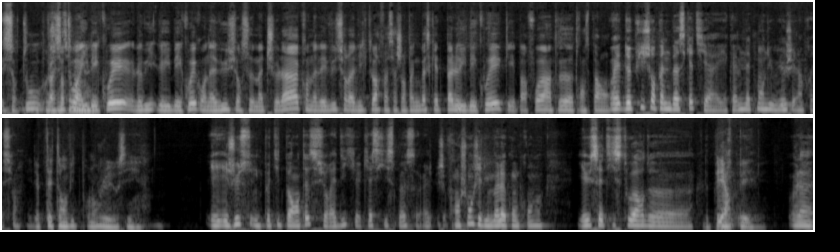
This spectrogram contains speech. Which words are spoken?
Surtout, bah, surtout un. Ibekwe, le, le Ibekwe qu'on a vu sur ce match-là, qu'on avait vu sur la victoire face à Champagne Basket, pas le Ibekwe qui est parfois un peu transparent. Ouais, depuis Champagne Basket, il y, a, il y a quand même nettement du mieux, j'ai l'impression. Il a peut-être envie de prolonger aussi. Et juste une petite parenthèse sur Edic, qu'est-ce qui se passe? Franchement, j'ai du mal à comprendre. Il y a eu cette histoire de De PRP. voilà,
